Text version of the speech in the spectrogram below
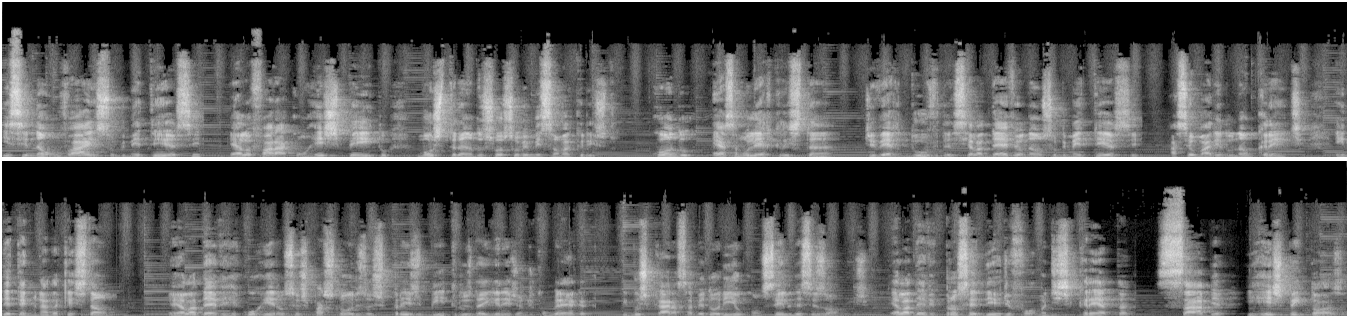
E se não vai submeter-se, ela o fará com respeito, mostrando sua submissão a Cristo. Quando essa mulher cristã tiver dúvidas se ela deve ou não submeter-se a seu marido não crente em determinada questão, ela deve recorrer aos seus pastores, os presbíteros da igreja onde congrega, e buscar a sabedoria e o conselho desses homens. Ela deve proceder de forma discreta, sábia e respeitosa.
